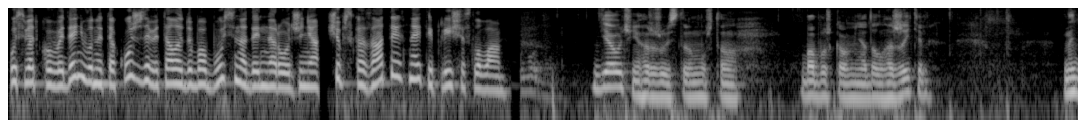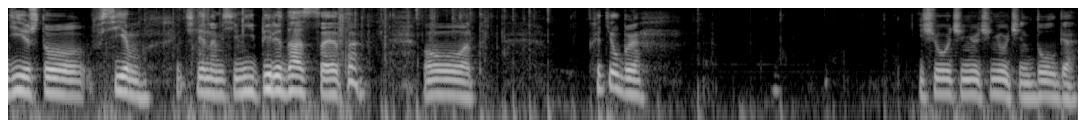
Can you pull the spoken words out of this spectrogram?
У святковий день вони також завітали до бабусі на день народження, щоб сказати найтепліші слова. Я очень горжусь тому, что бабушка у меня долгожитель. Надеюсь, что всем членам семьи передастся это. Вот. Хотел бы еще очень-очень-очень долго,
